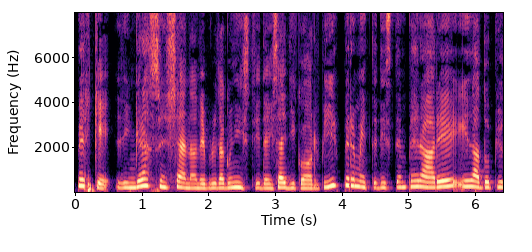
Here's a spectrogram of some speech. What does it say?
perché l'ingresso in scena dei protagonisti dei Sei di Corvi permette di stemperare il lato più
